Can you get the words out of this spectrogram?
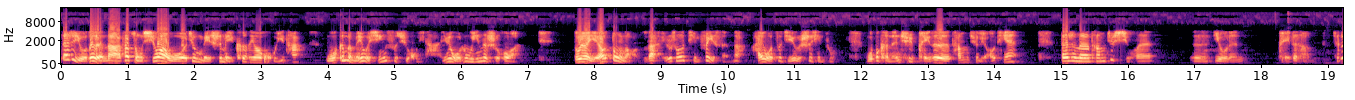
但是有的人呢，他总希望我就每时每刻的要回他。我根本没有心思去回他，因为我录音的时候啊，都要也要动脑子的，有的时候挺费神的。还有我自己也有事情做，我不可能去陪着他们去聊天。但是呢，他们就喜欢，嗯，有人陪着他们。这个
